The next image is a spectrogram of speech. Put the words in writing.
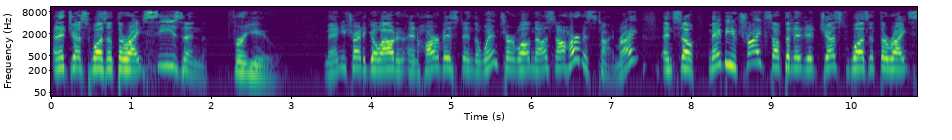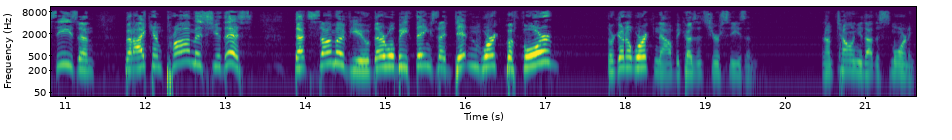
and it just wasn't the right season for you. Man, you try to go out and, and, harvest in the winter. Well, no, it's not harvest time, right? And so maybe you tried something and it just wasn't the right season. But I can promise you this, that some of you, there will be things that didn't work before. They're gonna work now because it's your season. And I'm telling you that this morning.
